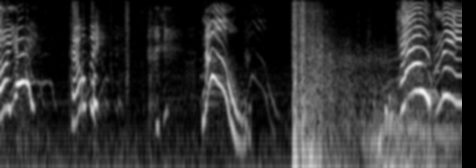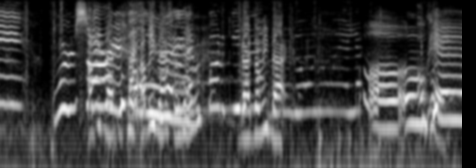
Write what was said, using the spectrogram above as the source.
Oh yay! Help me! no. Help me! We're sorry. I'll be back. I'll be back. Okay, guys, I'll be back. Uh, Okay. okay.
